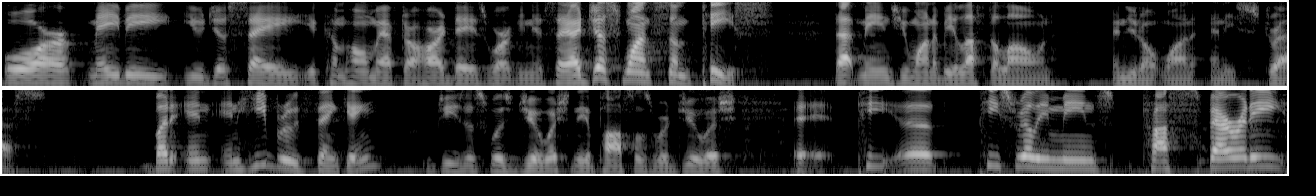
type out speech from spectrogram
or maybe you just say, you come home after a hard day's work and you say, I just want some peace. That means you want to be left alone and you don't want any stress. But in, in Hebrew thinking, Jesus was Jewish and the apostles were Jewish, eh, eh, uh, peace really means prosperity,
